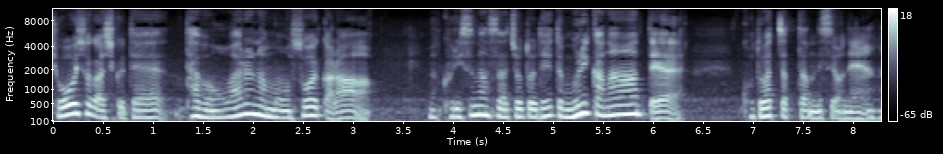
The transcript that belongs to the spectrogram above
超忙しくて多分終わるのも遅いから、まあ、クリスマスはちょっとデート無理かなって断っちゃったんですよね。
